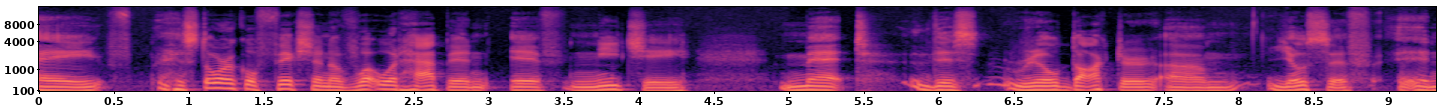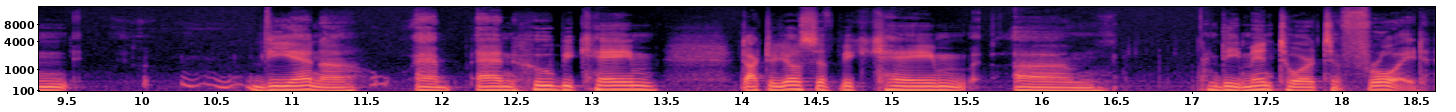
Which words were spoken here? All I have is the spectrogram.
a historical fiction of what would happen if Nietzsche met this real doctor, um, Joseph, in Vienna, and, and who became Dr. Joseph became um, the mentor to Freud.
